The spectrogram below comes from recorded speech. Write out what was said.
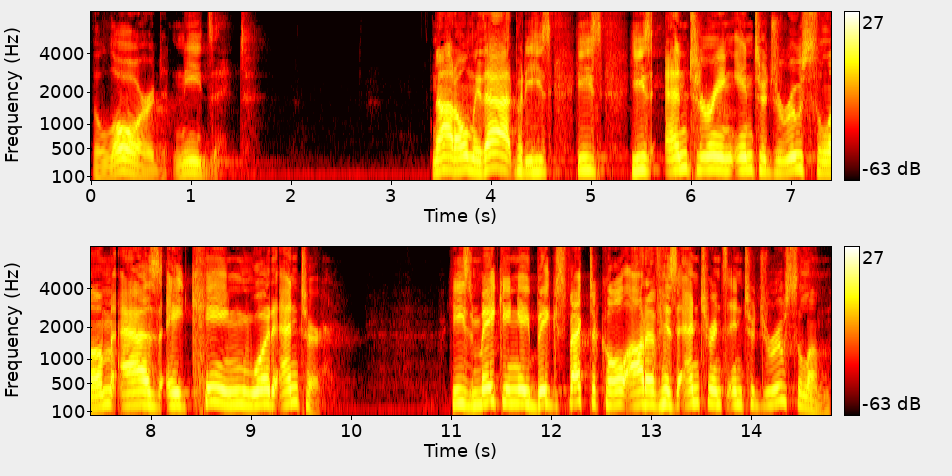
The Lord needs it. Not only that, but he's, he's, he's entering into Jerusalem as a king would enter. He's making a big spectacle out of his entrance into Jerusalem.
